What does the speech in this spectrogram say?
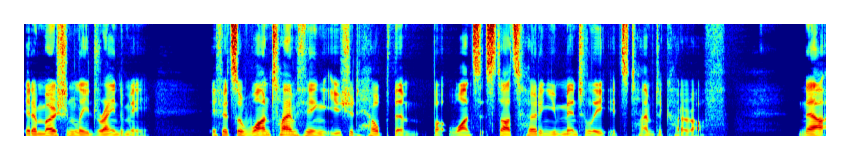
It emotionally drained me. If it's a one time thing, you should help them, but once it starts hurting you mentally, it's time to cut it off. Now,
